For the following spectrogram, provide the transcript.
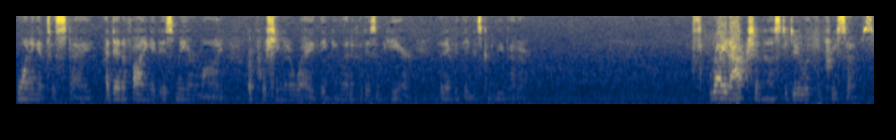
Wanting it to stay, identifying it as me or mine, or pushing it away, thinking that if it isn't here, that everything is going to be better. Right action has to do with the precepts.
